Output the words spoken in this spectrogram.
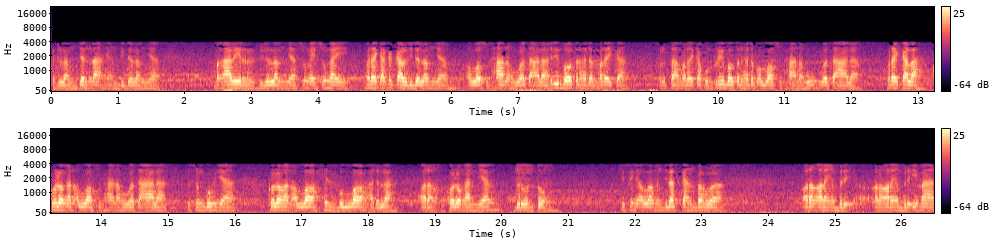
ke dalam jannah yang di dalamnya mengalir di dalamnya sungai-sungai. Mereka kekal di dalamnya. Allah Subhanahu wa taala ridha terhadap mereka. Serta mereka pun ridha terhadap Allah Subhanahu wa taala. Mereka lah golongan Allah Subhanahu wa taala. Sesungguhnya golongan Allah Hizbullah adalah orang golongan yang beruntung. Di sini Allah menjelaskan bahwa orang-orang yang ber, orang-orang yang beriman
